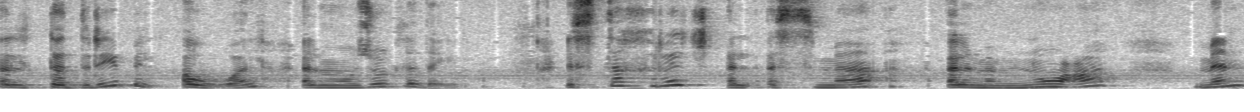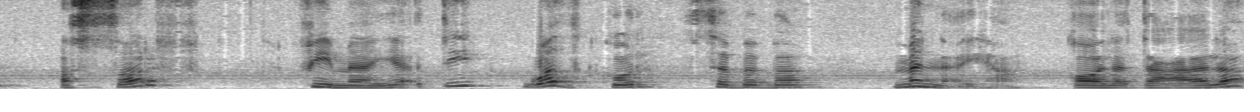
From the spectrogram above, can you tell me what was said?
التدريب الأول الموجود لدينا استخرج الأسماء الممنوعة من الصرف فيما يأتي واذكر سبب منعها. قال تعالى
